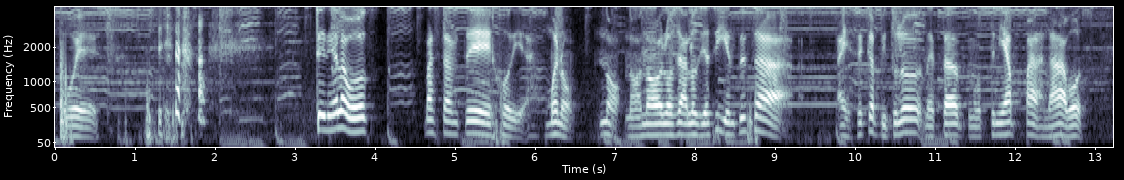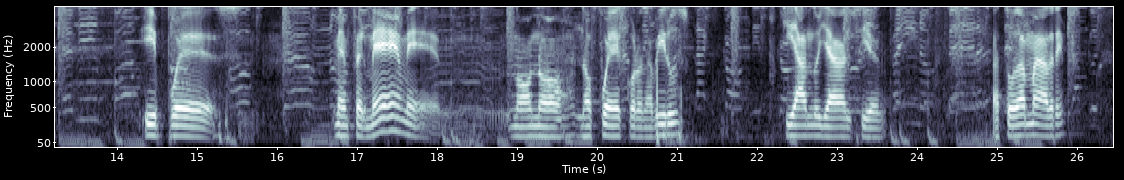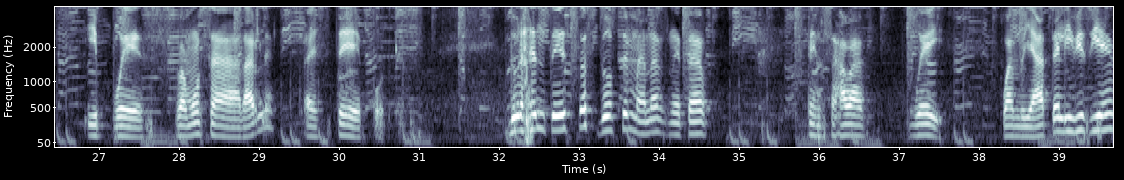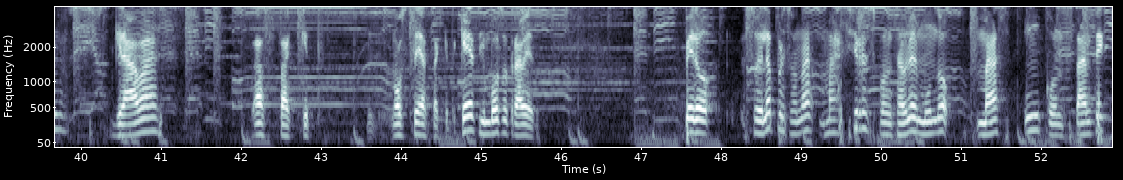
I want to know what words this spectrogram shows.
pues tenía la voz bastante jodida. Bueno, no, no, no, o sea, los días siguientes a, a ese capítulo, neta, no tenía para nada voz. Y pues me enfermé, me no no no fue coronavirus. Guiando ya al 100 a toda madre. Y pues vamos a darle a este podcast. Durante estas dos semanas, neta, pensaba, güey, cuando ya te alivies bien, grabas hasta que, no sé, hasta que te quedes sin voz otra vez. Pero soy la persona más irresponsable del mundo, más inconstante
